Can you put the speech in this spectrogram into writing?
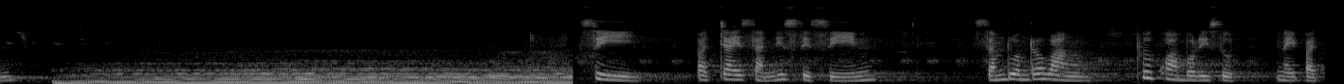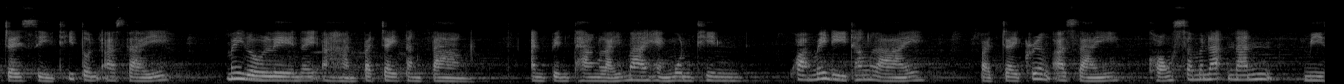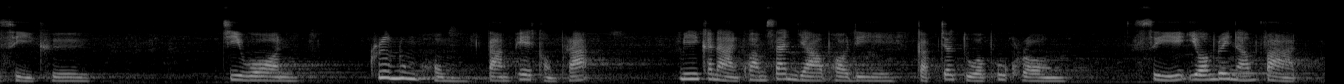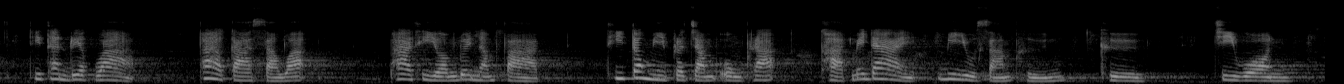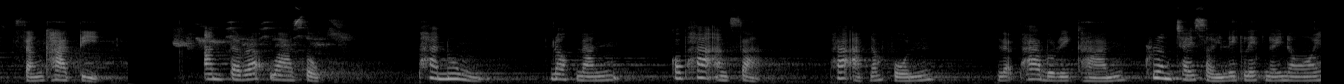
4. ปัจจัยสันนิสิตศีลสำรวมระวังเพื่อความบริสุทธิ์ในปัจจัยสี่ที่ตนอาศัย ไม่โลเลในอาหารปัจจัยต่างๆ อันเป็นทางไหลมาแห่งมนทิน ความไม่ดีทั้งหลาย ปัจจัยเครื่องอาศัยของสมณะนั้นมีสี่คือ จีวร เครื่องนุ่งห่มตามเพศของพระ มีขนาดความสั้นยาวพอดีกับเจ้าตัวผู้ครอง สีย้อมด้วยน้ำฝาด ที่ท่านเรียกว่า ผ้ากาสาวะ ผ้าที่ย้อมด้วยน้ำฝาด ที่ต้องมีประจำองค์พระ ขาดไม่ได้มีอยู่สามผืน คือ จีวร สังคาติ อันตรวาสกผ้านุ่ง นอกนั้นก็ผ้าอังสะ ผ้าอาบน้ำฝน และผ้าบริขารเครื่องใช้สอยเล็กๆ น้อย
